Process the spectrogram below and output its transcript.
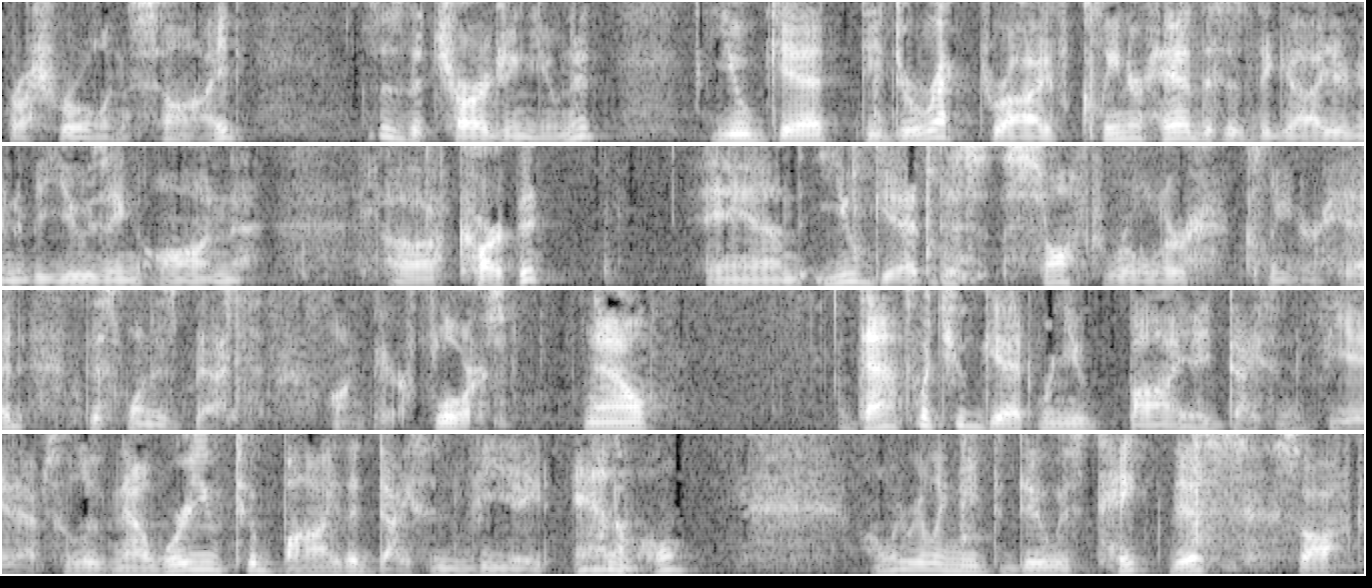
brush roll inside. This is the charging unit. You get the direct drive cleaner head. This is the guy you're going to be using on uh, carpet and you get this soft roller cleaner head. This one is best on bare floors. Now, that's what you get when you buy a Dyson V8 Absolute. Now, were you to buy the Dyson V8 Animal, all we really need to do is take this soft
